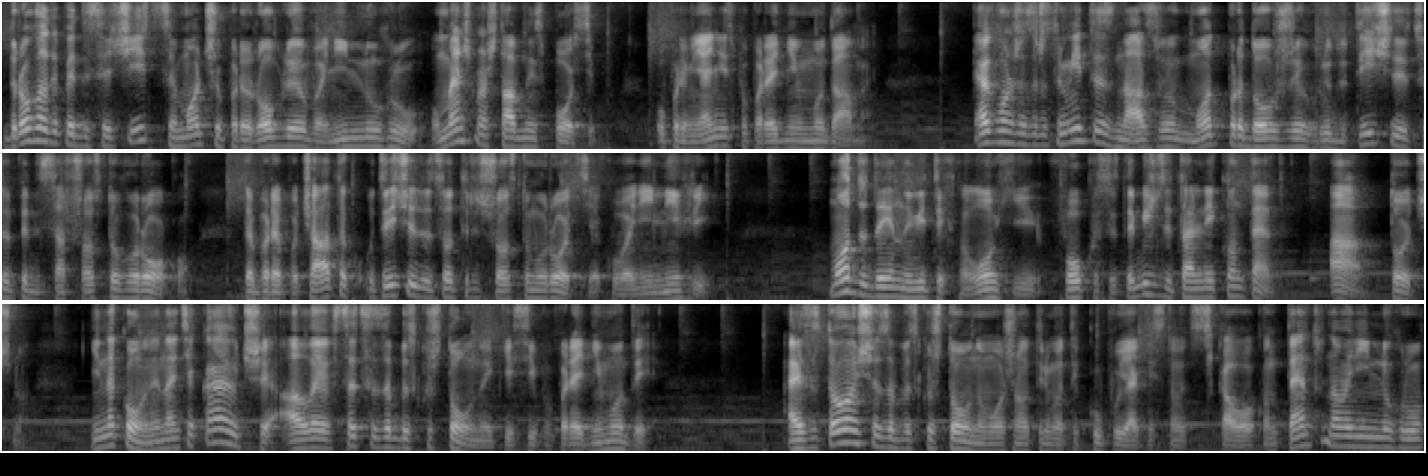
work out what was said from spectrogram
Дорога до 56 це мод, що перероблює ванільну гру у менш масштабний спосіб, у порівнянні з попередніми модами. Як можна зрозуміти з назви, мод продовжує гру до 1956 року та бере початок у 1936 році, як у ванільній грі. Мод додає нові технології, фокуси та більш детальний контент. А, точно. Ні на кого не натякаючи, але все це за безкоштовно, як і всі попередні моди. А із-за того, що за безкоштовно можна отримати купу якісного цікавого контенту на ванільну гру,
